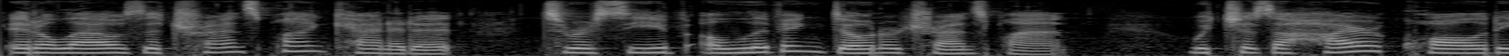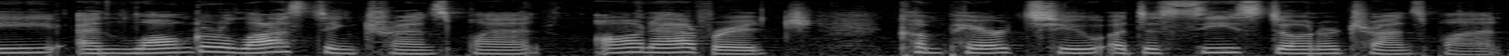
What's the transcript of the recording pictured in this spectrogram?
it allows the transplant candidate to receive a living donor transplant, which is a higher quality and longer lasting transplant on average compared to a deceased donor transplant.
